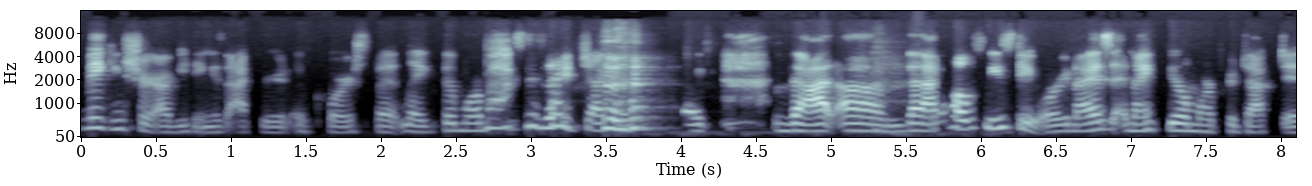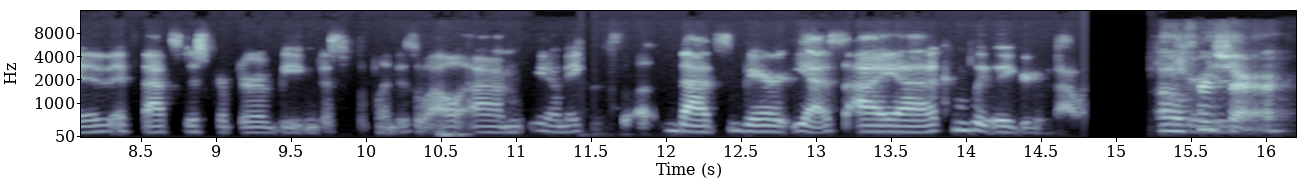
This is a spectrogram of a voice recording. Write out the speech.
making sure everything is accurate of course but like the more boxes i check like that um that helps me stay organized and i feel more productive if that's descriptor of being disciplined as well um you know make that's very yes i uh completely agree with that one oh sure. for sure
